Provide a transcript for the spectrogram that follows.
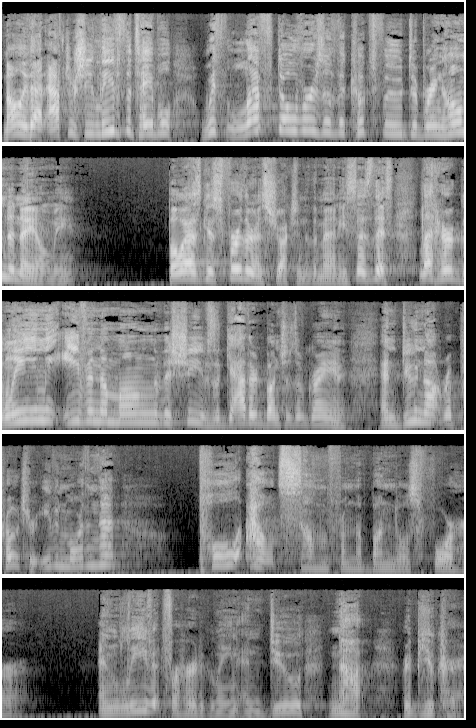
Not only that, after she leaves the table with leftovers of the cooked food to bring home to Naomi, Boaz gives further instruction to the men. He says this Let her glean even among the sheaves, the gathered bunches of grain, and do not reproach her. Even more than that, pull out some from the bundles for her and leave it for her to glean, and do not rebuke her.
